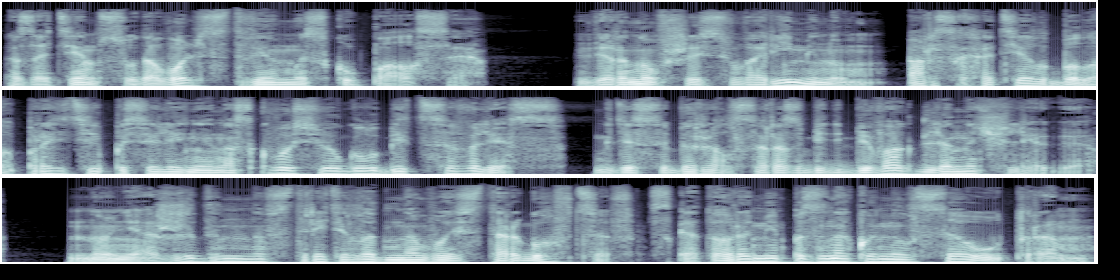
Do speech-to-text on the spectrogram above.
а затем с удовольствием искупался. Вернувшись в Ариминум, Арс хотел было пройти поселение насквозь и углубиться в лес, где собирался разбить бивак для ночлега, но неожиданно встретил одного из торговцев, с которыми познакомился утром.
